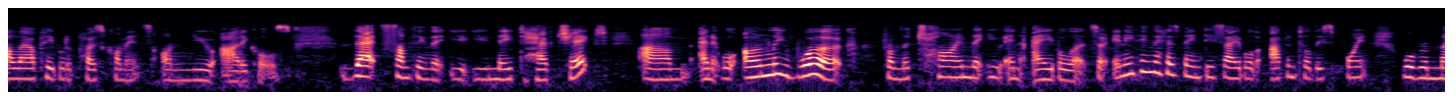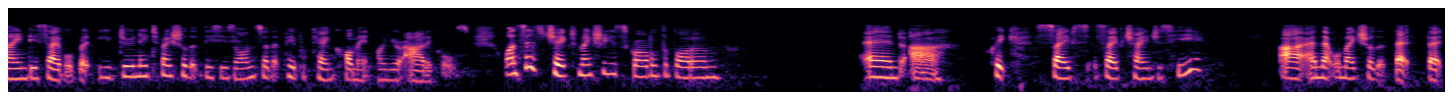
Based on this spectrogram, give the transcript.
allow people to post comments on new articles. That's something that you, you need to have checked um, and it will only work from the time that you enable it. So anything that has been disabled up until this point will remain disabled, but you do need to make sure that this is on so that people can comment on your articles. Once that's checked, make sure you scroll to the bottom and uh, click Save, save Changes here. Uh, and that will make sure that, that that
